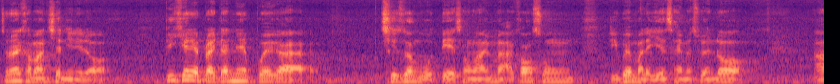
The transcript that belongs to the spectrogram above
ကျွန်တော်ရဲ့ခမန်းချက်အနေနဲ့တော့ပြီးခဲ့တဲ့ Brighton နဲ့ပွဲကခြေစွမ်းကိုတည်ဆောင်လာပြီးမှအကောင်းဆုံးဒီဘက်မှာလည်းရင်ဆိုင်မယ်ဆိုရင်တော့အာ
